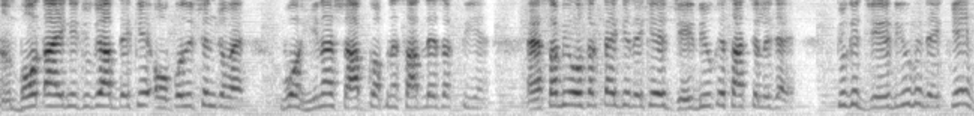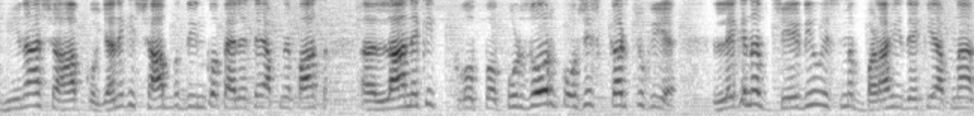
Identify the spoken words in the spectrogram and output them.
बहुत आएँगी क्योंकि आप देखिए ओपोजिशन जो है, वो हिना शाह को अपने साथ ले सकती है। ऐसा भी हो सकता है कि देखिए, जेडीयू के साथ चले जाए, क्योंकि जेडीयू भी देखिए, हिना शाहब को, यानी कि शाहबुद्दीन को पहले से अपने पास लाने की पुरजोर कोशिश कर चुकी है। लेकिन अब जेडीयू इसमें बड़ा ही देखिए, अपना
